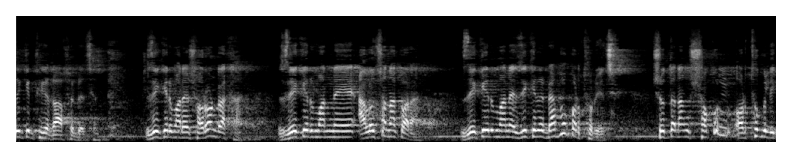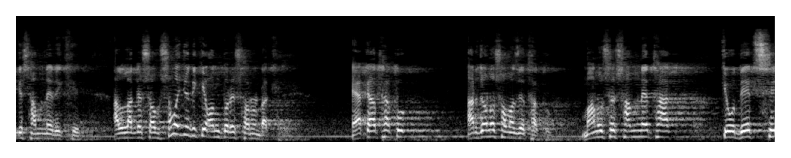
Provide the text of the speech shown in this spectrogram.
জিকির থেকে গা ফেলেছেন জিকির মানে স্মরণ রাখা জিকির মানে আলোচনা করা। জেকের মানে জিকিরের ব্যাপক অর্থ রয়েছে। সুতরাং সকল অর্থগুলিকে সামনে রেখে আল্লাহকে সবসময় যদি কেউ অন্তরে স্মরণ রাখে, একা থাকুক আর জনসমাজে থাকুক, মানুষের সামনে থাক, কেউ দেখছে,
